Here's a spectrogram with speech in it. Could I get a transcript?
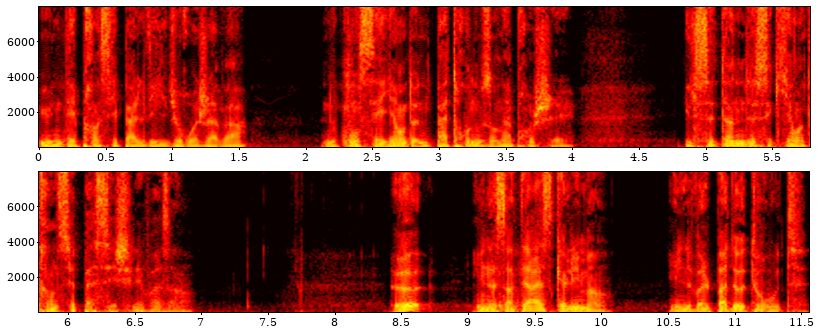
une des principales villes du Rojava, nous conseillant de ne pas trop nous en approcher. Il s'étonne de ce qui est en train de se passer chez les voisins. Eux, ils ne s'intéressent qu'à l'humain. Ils ne veulent pas d'autoroute.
